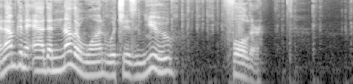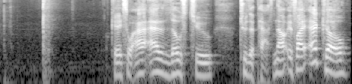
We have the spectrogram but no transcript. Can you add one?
And I'm going to add another one, which is new folder. Okay, so I added those two to the path. Now, if I echo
